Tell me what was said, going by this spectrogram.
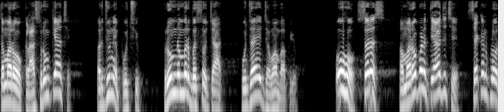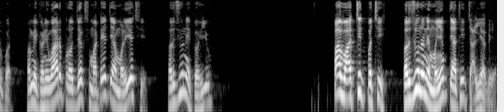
તમારો ક્લાસરૂમ ક્યાં છે? અર્જુને પૂછ્યું. રૂમ નંબર બસો ચાર. પૂજાએ જવાબ આપ્યો. ઓહો, સરસ. અમારો પણ ત્યાં જ છે સેકન્ડ ફ્લોર પર. અમે ઘણીવાર પ્રોજેક્ટ્સ માટે ત્યાં મળીએ છીએ. અર્જુને કહ્યું. આ વાતચીત પછી અર્જુન અને મયંક ત્યાંથી ચાલ્યા ગયા.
